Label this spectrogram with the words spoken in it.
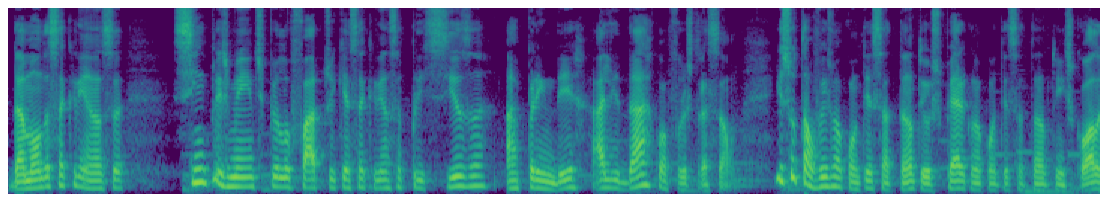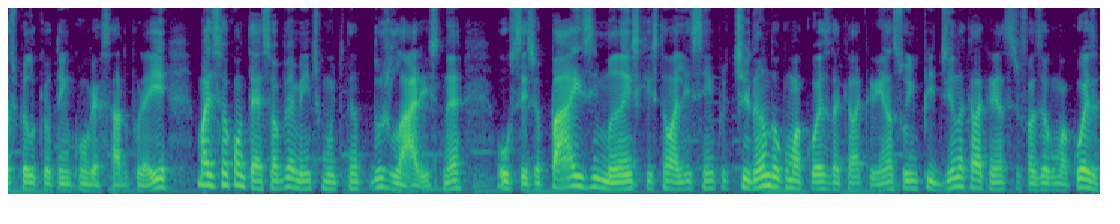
da mão dessa criança simplesmente pelo fato de que essa criança precisa aprender a lidar com a frustração. Isso talvez não aconteça tanto, eu espero que não aconteça tanto em escolas, pelo que eu tenho conversado por aí, mas isso acontece, obviamente, muito dentro dos lares, né? Ou seja, pais e mães que estão ali sempre tirando alguma coisa daquela criança ou impedindo aquela criança de fazer alguma coisa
